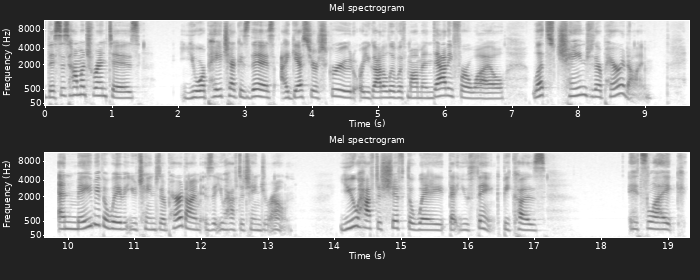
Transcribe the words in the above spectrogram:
this is how much rent is. Your paycheck is this. I guess you're screwed, or you got to live with mom and daddy for a while. Let's change their paradigm. And maybe the way that you change their paradigm is that you have to change your own. You have to shift the way that you think because it's like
